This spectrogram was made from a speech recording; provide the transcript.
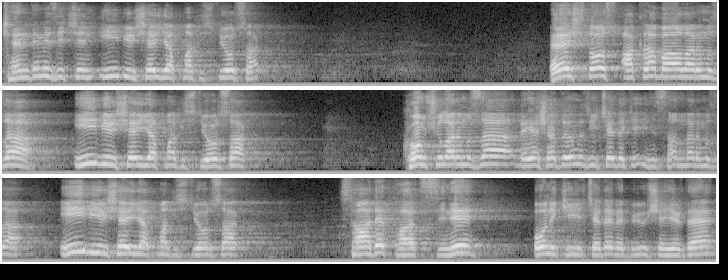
Kendimiz için iyi bir şey yapmak istiyorsak, eş dost akrabalarımıza iyi bir şey yapmak istiyorsak, komşularımıza ve yaşadığımız ilçedeki insanlarımıza iyi bir şey yapmak istiyorsak, Saadet Partisi'ni 12 ilçede ve büyük şehirde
